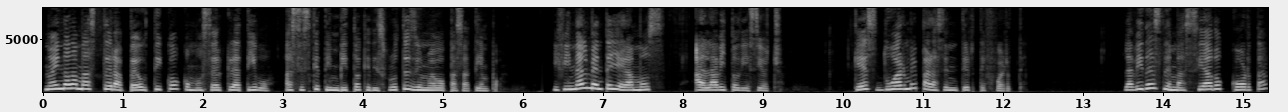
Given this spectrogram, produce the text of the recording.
No hay nada más terapéutico como ser creativo, así es que te invito a que disfrutes de un nuevo pasatiempo. Y finalmente llegamos al hábito 18, que es duerme para sentirte fuerte. La vida es demasiado corta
